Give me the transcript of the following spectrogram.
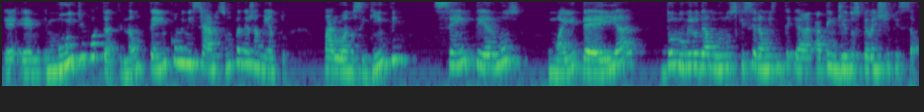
é, é, é muito importante. Não tem como iniciarmos um planejamento para o ano seguinte sem termos uma ideia do número de alunos que serão atendidos pela instituição.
